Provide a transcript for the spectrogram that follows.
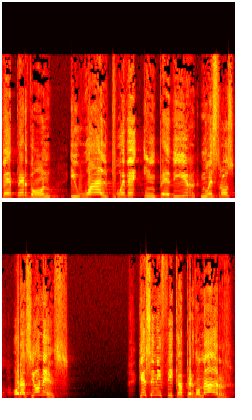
de perdón igual puede impedir nuestras oraciones. ¿Qué significa perdonar?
